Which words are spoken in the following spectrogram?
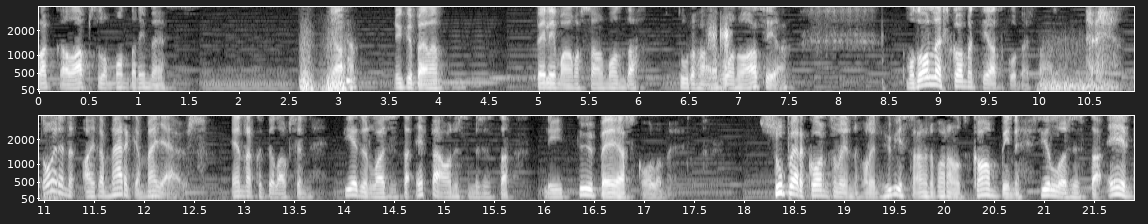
Rakkaalla lapsella on monta nimeä. Ja nykypäivän pelimaailmassa on monta turhaa ja huonoa asiaa. Mutta onneksi kommentti jatkuu myös vähän. Toinen aika märkä mäjäys ennakkotilauksen tietynlaisesta epäonnistumisesta liittyy PS3. Superkonsolin olin hyvissä ajoin varannut Kampin silloisesta EB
